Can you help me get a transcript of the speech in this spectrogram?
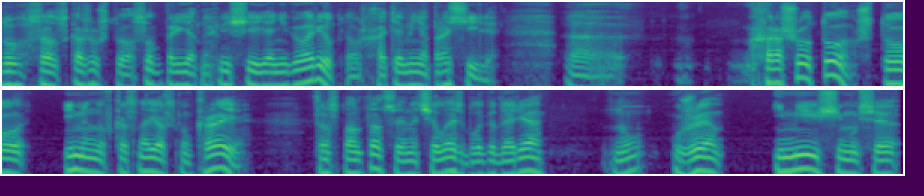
Ну, сразу скажу, что особо приятных вещей я не говорил, потому что хотя меня просили. Э, хорошо то, что именно в Красноярском крае трансплантация началась благодаря ну, уже имеющемуся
